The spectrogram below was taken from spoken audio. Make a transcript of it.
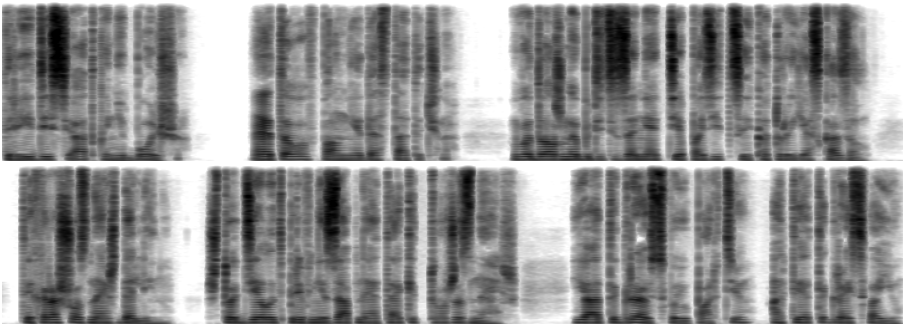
Три десятка, не больше. Этого вполне достаточно. Вы должны будете занять те позиции, которые я сказал. Ты хорошо знаешь долину. Что делать при внезапной атаке, тоже знаешь. Я отыграю свою партию, а ты отыграй свою.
